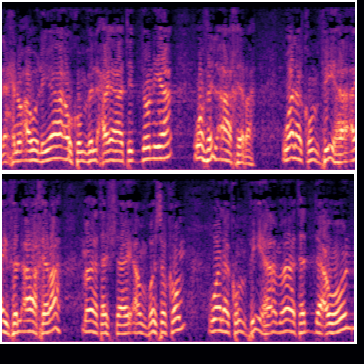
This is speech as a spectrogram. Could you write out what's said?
نحن أولياؤكم في الحياة الدنيا وفي الآخرة. ولكم فيها أي في الآخرة ما تشتهي أنفسكم ولكم فيها ما تدعون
